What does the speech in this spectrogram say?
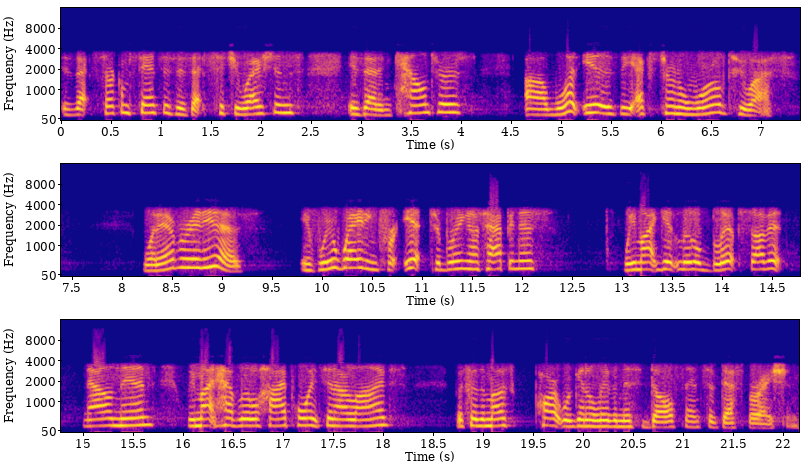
Is that circumstances? Is that situations? Is that encounters? Uh, what is the external world to us? Whatever it is, if we're waiting for it to bring us happiness, we might get little blips of it now and then. We might have little high points in our lives, but for the most part, we're going to live in this dull sense of desperation,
